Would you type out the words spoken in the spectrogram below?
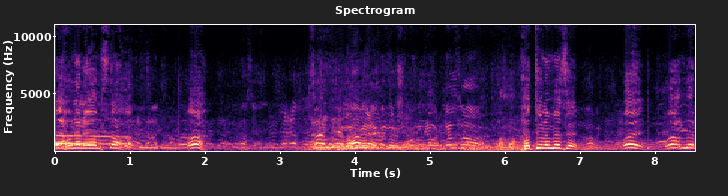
لا حول ولا مصطفى خدتوا له مازال وي واعمر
